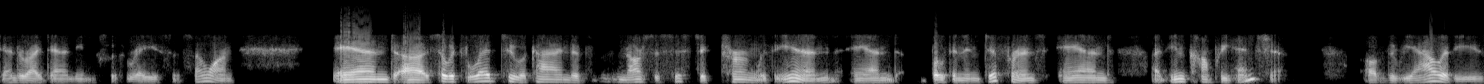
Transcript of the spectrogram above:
gender identity mixed with race and so on. And uh, so it's led to a kind of narcissistic turn within, and both an indifference and an incomprehension of the realities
